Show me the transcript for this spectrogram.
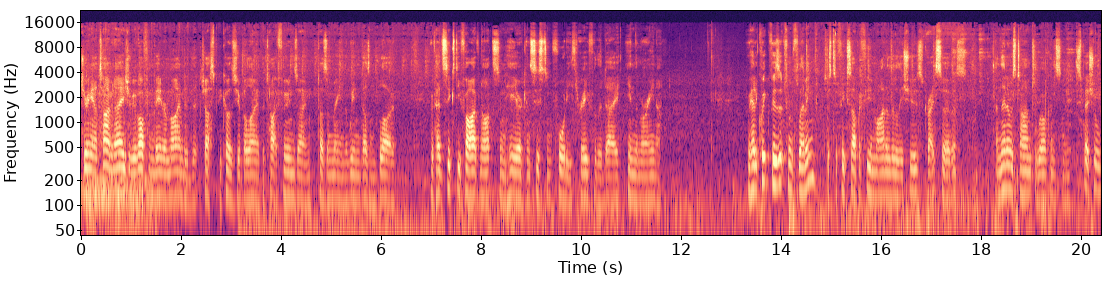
During our time in Asia, we've often been reminded that just because you're below the typhoon zone doesn't mean the wind doesn't blow. We've had 65 knots and here a consistent 43 for the day in the marina. We had a quick visit from Fleming just to fix up a few minor little issues, great service, and then it was time to welcome some special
